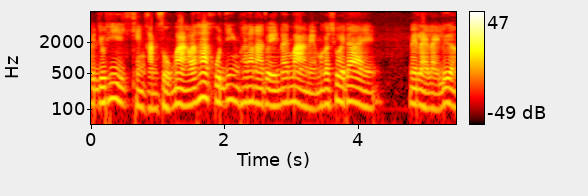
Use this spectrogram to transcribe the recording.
เป็นยุคที่แข่งขันสูงมาก แล้วถ้าคุณยิ่งพัฒนาตัวเองได้มากเนี่ยมันก็ช่วยได้ในหลาย ๆ เรื่อง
